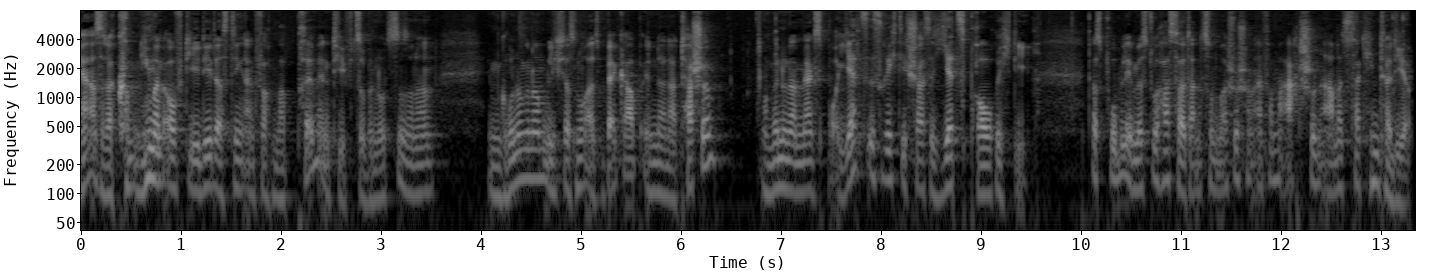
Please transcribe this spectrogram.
Ja, also da kommt niemand auf die Idee, das Ding einfach mal präventiv zu benutzen, sondern im Grunde genommen liegt das nur als Backup in deiner Tasche. Und wenn du dann merkst, boah, jetzt ist richtig scheiße, jetzt brauche ich die. Das Problem ist, du hast halt dann zum Beispiel schon einfach mal acht Stunden Arbeitstag hinter dir.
